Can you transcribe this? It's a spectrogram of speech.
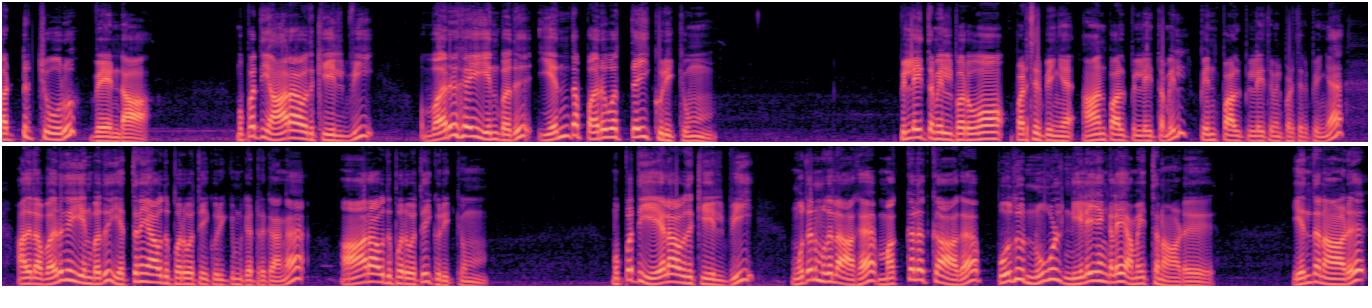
கட்டுச்சோறு வேண்டா. முப்பத்தி ஆறாவது கேள்வி. வருகை என்பது எந்த பருவத்தை குறிக்கும்? பிள்ளைத்தமிழ் பருவம் படிச்சிருப்பீங்க. ஆண்பால் பிள்ளைத்தமிழ் பெண்பால் பிள்ளைத்தமிழ் படிச்சிருப்பீங்க. அதில் வருகை என்பது எத்தனையாவது பருவத்தை குறிக்கும்னு கேட்டிருக்காங்க. ஆறாவது பருவத்தை குறிக்கும். முப்பத்தி ஏழாவது கேள்வி முதன் முதலாக மக்களுக்காக பொது நூல் நிலையங்களை அமைத்த நாடு. எந்த நாடு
